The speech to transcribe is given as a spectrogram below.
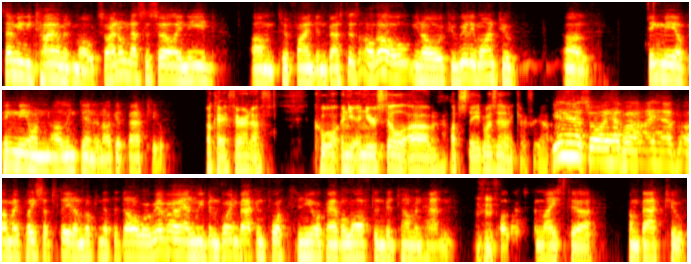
semi-retirement mode, so I don't necessarily need um, to find investors. Although, you know, if you really want to, uh, ding me or ping me on uh, LinkedIn, and I'll get back to you. Okay, fair enough. Cool. And you and you're still um, upstate, was it? I forgot. Yeah. So I have uh, I have uh, my place upstate. I'm looking at the Delaware River, and we've been going back and forth to New York. I have a loft in Midtown Manhattan. Mm-hmm. So that's been nice to uh, come back to.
